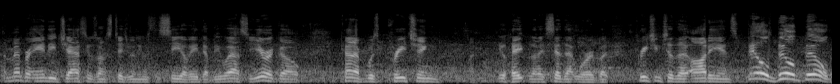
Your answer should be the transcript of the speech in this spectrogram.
I remember Andy Jassy was on stage when he was the CEO of AWS a year ago, kind of was preaching, you'll hate that I said that word, but preaching to the audience, build, build, build.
